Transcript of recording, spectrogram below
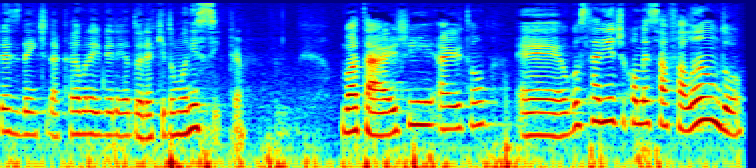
presidente da Câmara e vereador aqui do município. Boa tarde, Ayrton. É, eu gostaria de começar falando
